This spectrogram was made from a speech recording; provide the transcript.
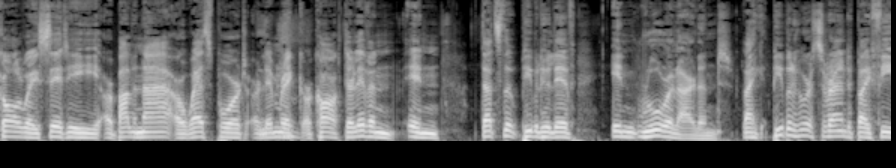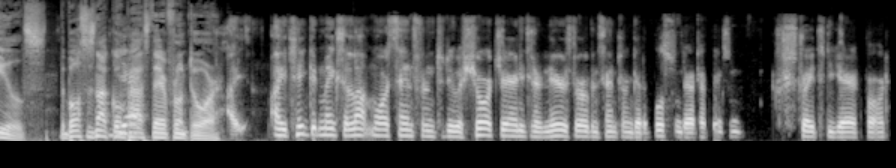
Galway City or Ballina or Westport or Limerick or Cork. They're living in that's the people who live in rural Ireland, like people who are surrounded by fields. The bus is not going yeah, past their front door. I, I think it makes a lot more sense for them to do a short journey to the nearest urban centre and get a bus from there that brings them straight to the airport.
